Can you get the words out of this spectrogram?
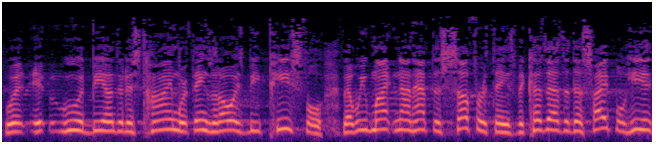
would, it, would be under this time where things would always be peaceful, that we might not have to suffer things because as a disciple, he,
